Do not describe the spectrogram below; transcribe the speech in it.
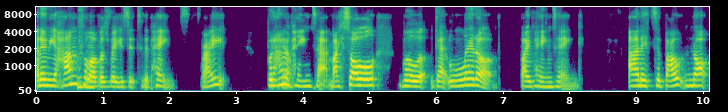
and only a handful mm-hmm. of us raised it to the paints, right? But I'm yeah. a painter. My soul will get lit up by painting. And it's about not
